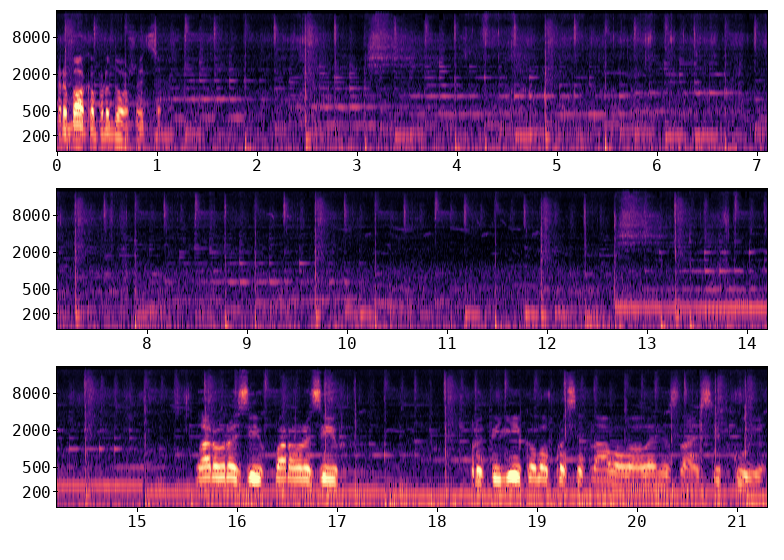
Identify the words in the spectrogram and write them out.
Рибалка продовжується. Пару разів, пару разів пропілікало, просигналило, але не знаю, слідкую.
